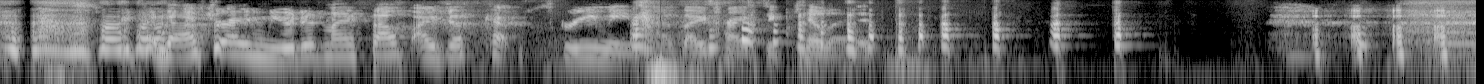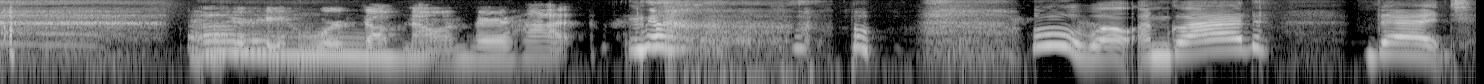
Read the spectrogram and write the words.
Because after I muted myself, I just kept screaming as I tried to kill it. I'm very um, worked up now. I'm very hot. Oh, well, I'm glad that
